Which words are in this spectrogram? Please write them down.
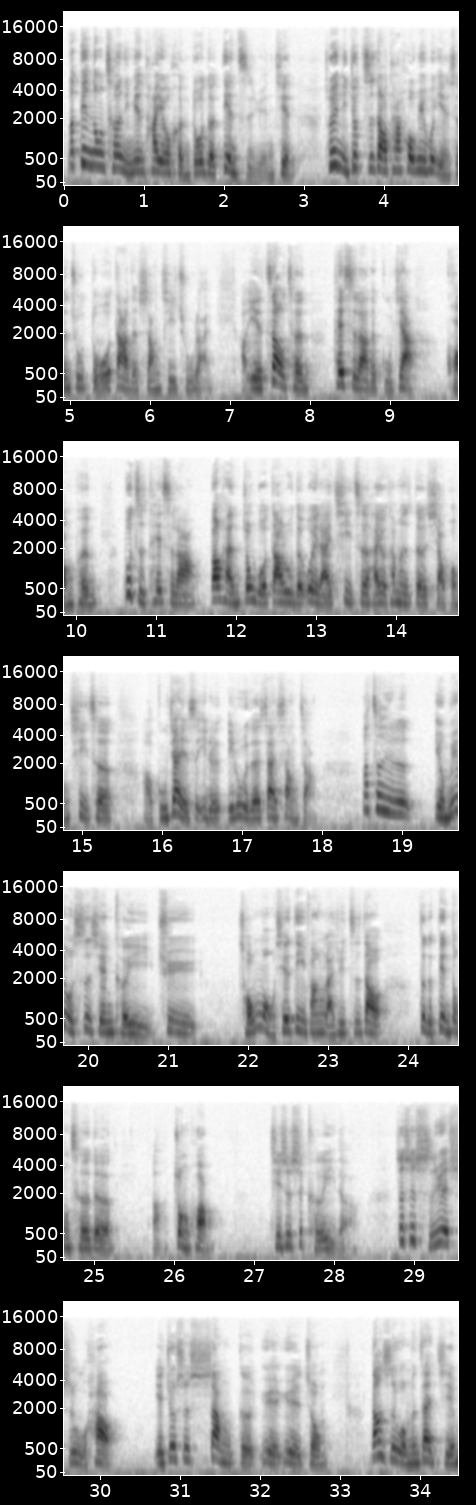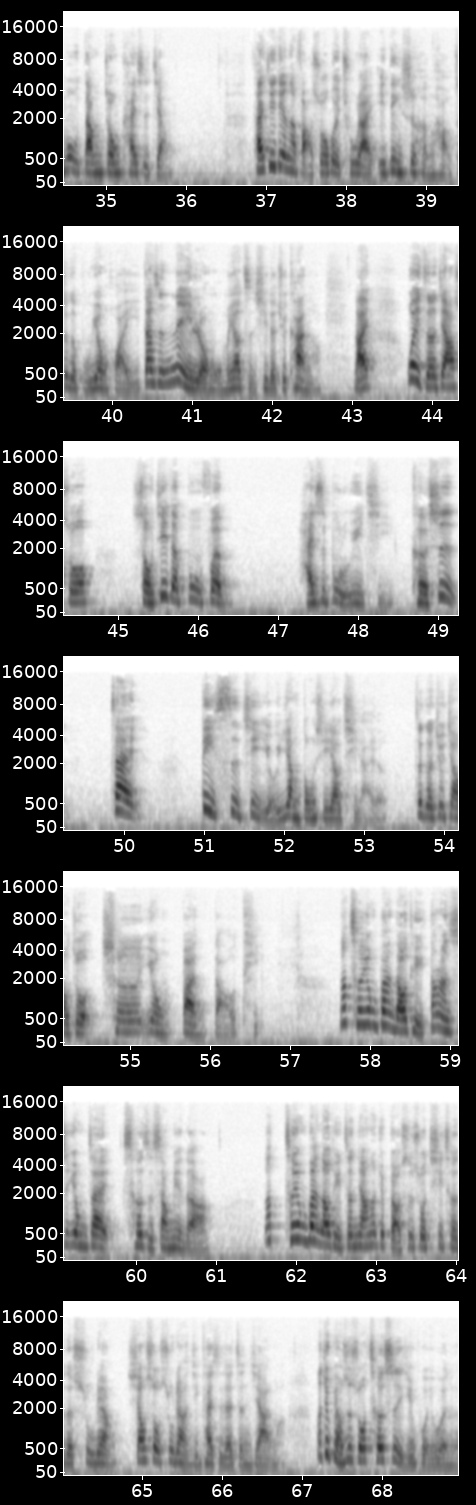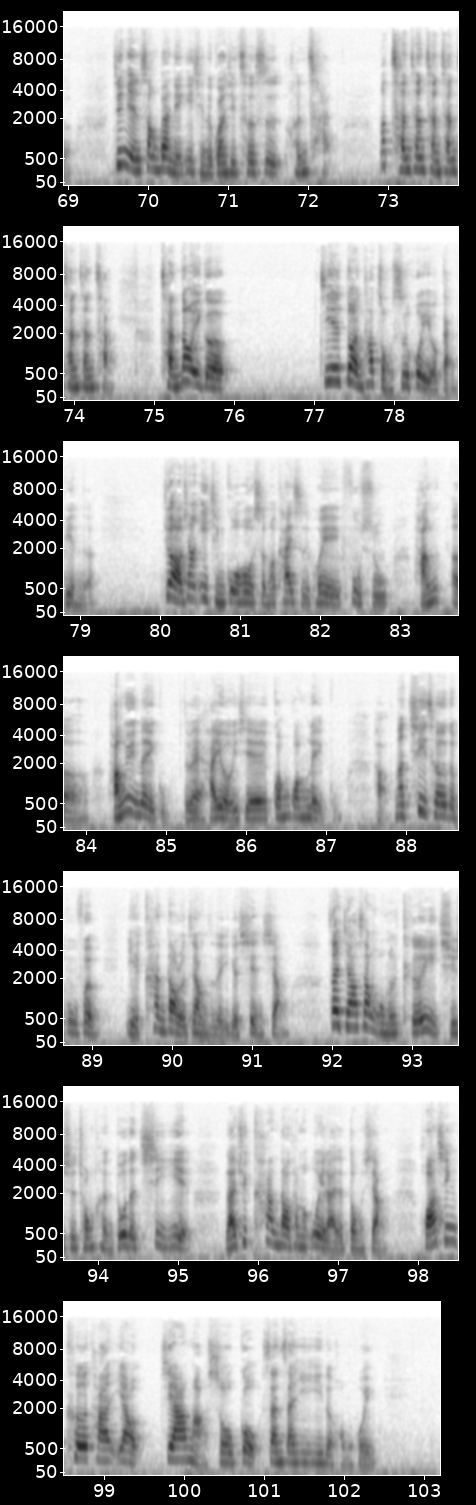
那电动车里面它有很多的电子元件，所以你就知道它后面会衍生出多大的商机出来啊，也造成特斯拉的股价。狂喷，不止特斯拉，包含中国大陆的蔚来汽车，还有他们的小鹏汽车，啊，股价也是一路一路的在上涨。那这有没有事先可以去从某些地方来去知道这个电动车的啊状况？其实是可以的。这是十月十五号，也就是上个月月中，当时我们在节目当中开始讲。台积电的法说会出来，一定是很好，这个不用怀疑。但是内容我们要仔细的去看啊。来，魏哲家说，手机的部分还是不如预期，可是，在第四季有一样东西要起来了，这个就叫做车用半导体。那车用半导体当然是用在车子上面的啊。那车用半导体增加，那就表示说汽车的数量、销售数量已经开始在增加了嘛？那就表示说车市已经回温了。今年上半年疫情的关系，车市很惨，那惨惨惨惨惨惨惨惨到一个阶段，它总是会有改变的。就好像疫情过后，什么开始会复苏？航呃航运类股，对不对？还有一些观光类股。好，那汽车的部分也看到了这样子的一个现象。再加上，我们可以其实从很多的企业来去看到他们未来的动向。华新科它要加码收购三三一一的鸿辉，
